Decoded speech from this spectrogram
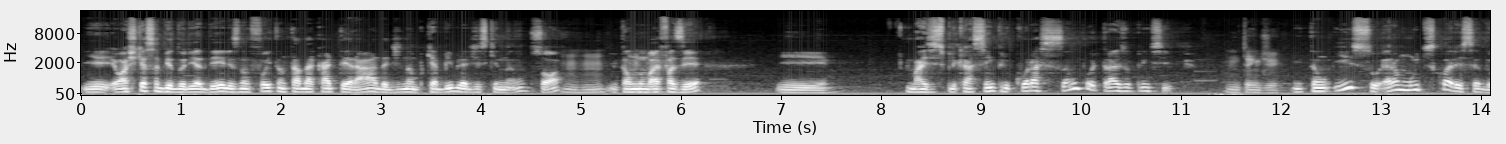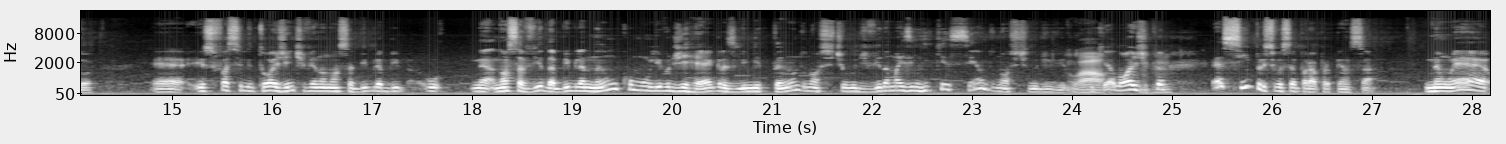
E eu acho que a sabedoria deles não foi tentar dar carteirada de não, porque a Bíblia diz que não, só, Uhum. então não vai fazer. E mas explicar sempre o coração por trás do princípio. Entendi. Então isso era muito esclarecedor. É, isso facilitou a gente ver na nossa Bíblia, a Bí- o- né, nossa vida, a Bíblia não como um livro de regras limitando o nosso estilo de vida, mas enriquecendo o nosso estilo de vida. Uau. Porque a lógica Uhum. é simples se você parar para pensar. Não é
